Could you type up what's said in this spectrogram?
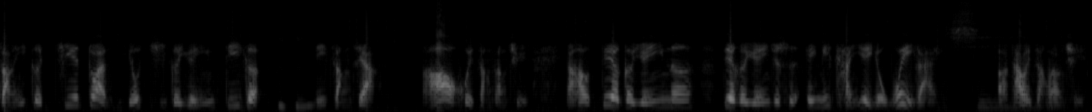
涨一个阶段，有几个原因。第一个，你涨价，然后会涨上去。然后第二个原因呢？第二个原因就是，哎，你产业有未来是啊，它会涨上去。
